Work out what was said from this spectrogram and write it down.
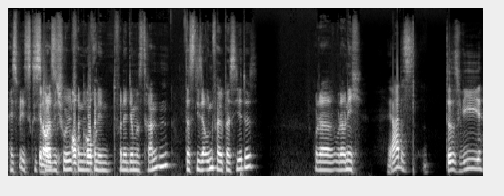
Es ist, ist genau, quasi Schuld auch, von, den, von, den, von den Demonstranten, dass dieser Unfall passiert ist? Oder, oder nicht? Ja, das, das ist wie,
